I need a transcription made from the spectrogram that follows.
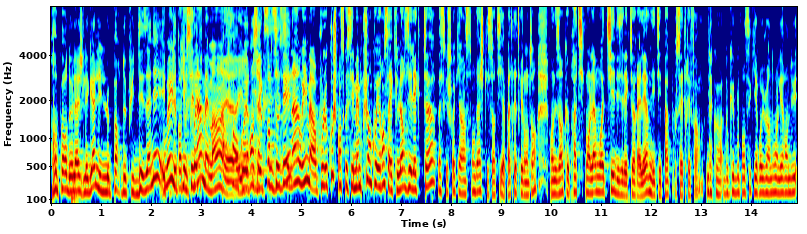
report de l'âge légal, ils le portent depuis des années. Et oui, ils le portent au Sénat même. Hein, en euh, cohérence avec ses idées. Sénat, oui, mais pour le coup, je pense que c'est même plus en cohérence avec leurs électeurs, parce que je crois qu'il y a un sondage qui est sorti il n'y a pas très très longtemps, en disant que pratiquement la moitié des électeurs LR n'étaient pas pour cette réforme. D'accord. Donc vous pensez qu'ils rejoindront les rendus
